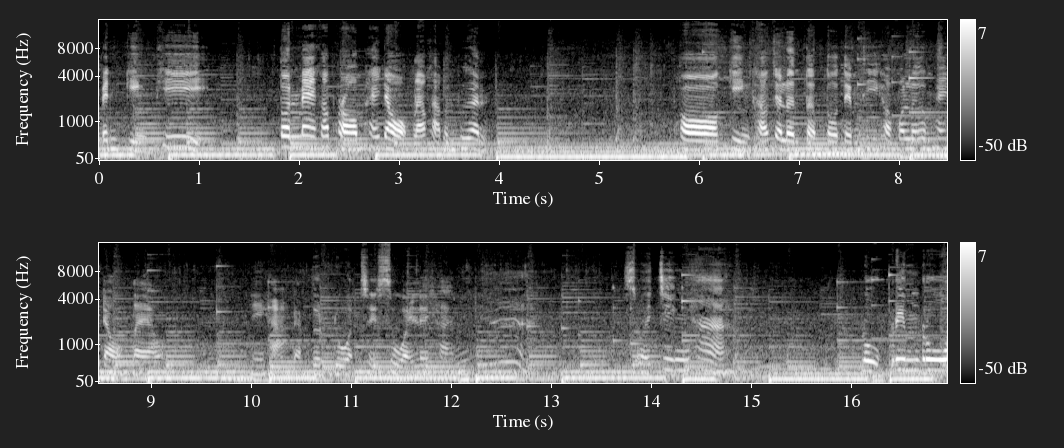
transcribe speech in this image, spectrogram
เป็นกิ่งที่ต้นแม่เขาพร้อมให้ดอกแล้วค่ะเพื่อนๆ พอกิ่งเขาเจริญเติบโตเต็มที่เขาก็เริ่มให้ดอกแล้ว นี่ค่ะ แบบด่วนๆสวยๆเลยค่ะเนี่ย สวยจริงค่ะ ปลูกริมรั้ว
